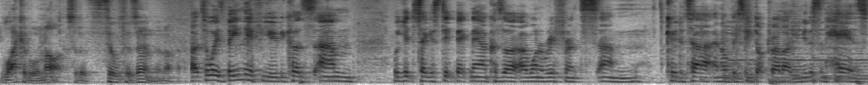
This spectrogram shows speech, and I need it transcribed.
like it or not, sort of filters in, and I, It's always been there for you because um, we get to take a step back now because I, I want to reference um, coup d'etat and obviously Dr. I Like Your Medicine has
